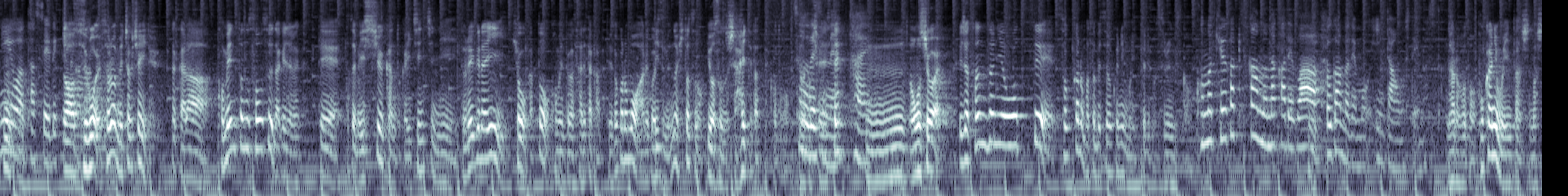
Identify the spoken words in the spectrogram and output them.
には達成できたかな。あすごい。それはめちゃくちゃいいねだからコメントの総数だけじゃなくて例えば1週間とか1日にどれぐらい評価とコメントがされたかっていうところもアルゴリズムの一つの要素として入ってたってことなのかもしれないですね。そうですね。はい。うーん面白い。えじゃあタンザニア終わってそこからまた別の国も行ったりもするんですか？この休暇期間の中では、ウガンダでもインターンをしていました。なるほど。他にもインターンしてまし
